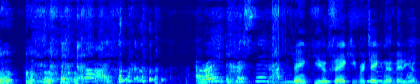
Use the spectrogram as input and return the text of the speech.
All right, Kristen. I mean, Thank you. Thank you for taking that video.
